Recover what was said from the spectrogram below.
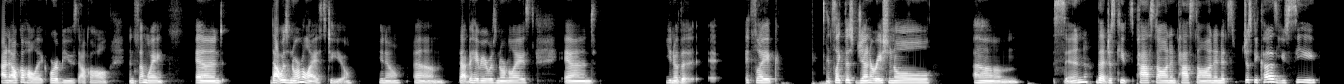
an alcoholic or abused alcohol in some way. And that was normalized to you, you know, um, that behavior was normalized. And, you know, the, it's like it's like this generational um sin that just keeps passed on and passed on. And it's just because you see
